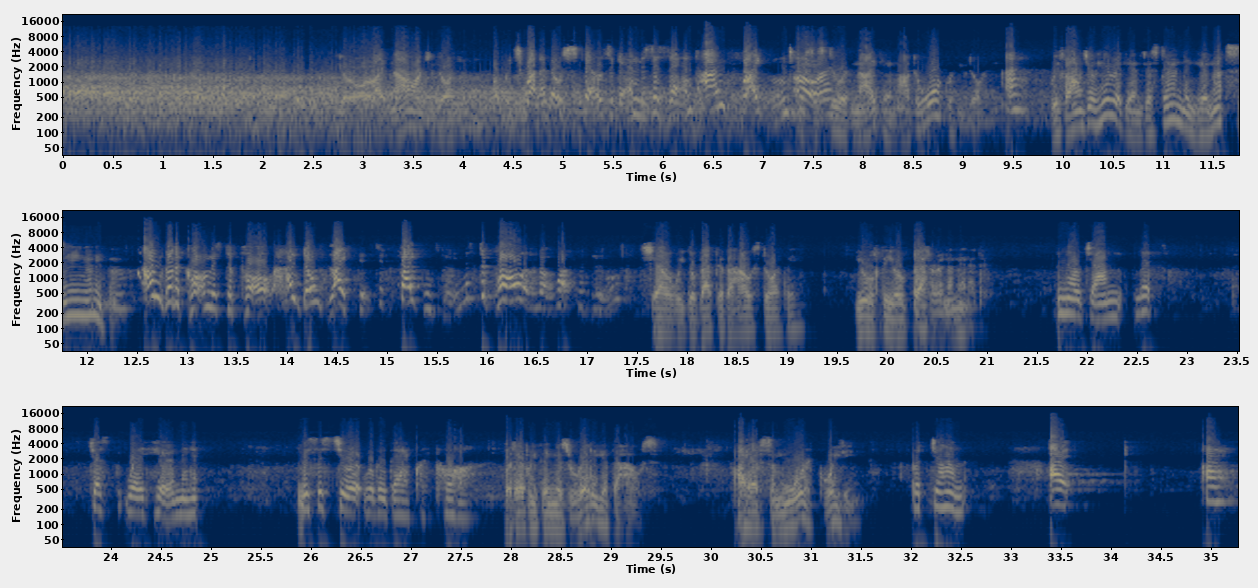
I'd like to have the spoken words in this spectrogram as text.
You're all right now, aren't you, Dorothy? Oh, it's one of those spells again, Mrs. Zant. I'm frightened. Mrs. Stewart and I came out to walk with you, Dorothy. Uh, We found you here again, just standing here, not seeing anything. I'm going to call Mr. Paul. I don't like this. It frightens me. Mr. Paul will know what to do. Shall we go back to the house, Dorothy? You'll feel better in a minute. No, John, let's just wait here a minute. Mrs. Stewart will be back with Paul. But everything is ready at the house. I have some work waiting. But, John, I. I.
